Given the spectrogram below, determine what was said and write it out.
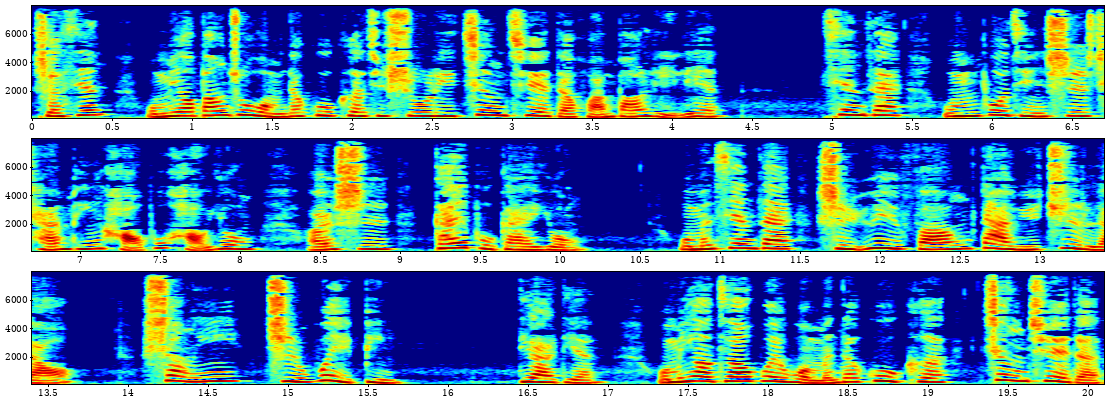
首先，我们要帮助我们的顾客去树立正确的环保理念。现在，我们不仅是产品好不好用，而是该不该用。我们现在是预防大于治疗，上医治未病。第二点，我们要教会我们的顾客正确的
